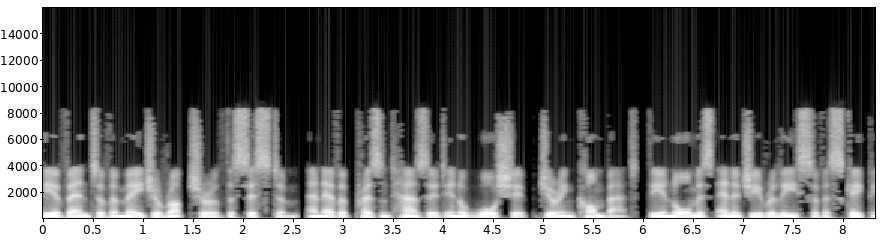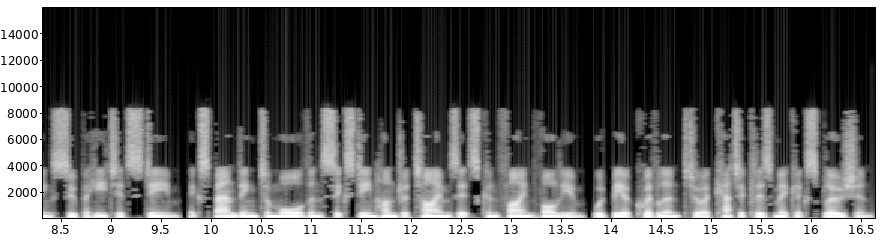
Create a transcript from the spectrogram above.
the event of a major rupture of the system, an ever-present hazard in a warship during combat, the enormous energy release of escaping superheated steam, expanding to more than 1600 times its confined volume, would be equivalent to a cataclysmic explosion,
